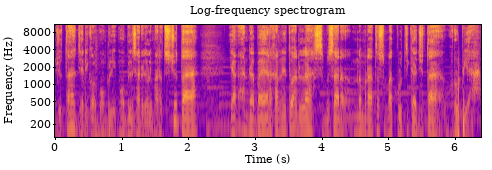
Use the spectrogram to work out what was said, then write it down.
juta jadi kalau mau beli mobil seharga 500 juta yang Anda bayarkan itu adalah sebesar 643 juta rupiah.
